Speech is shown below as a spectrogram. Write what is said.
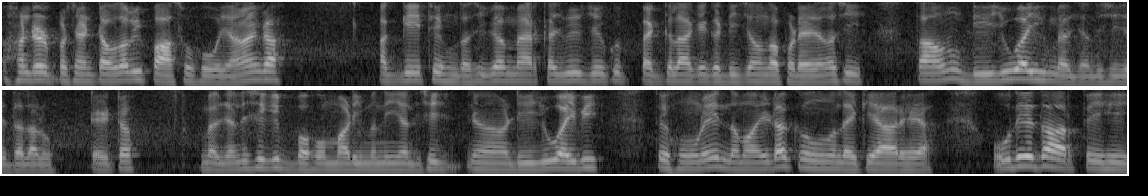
100% ਆ, ਉਹਦਾ ਵੀ ਪਾਸ ਹੋ ਜਾਣਾਗਾ। ਅੱਗੇ ਇੱਥੇ ਹੁੰਦਾ ਸੀਗਾ, ਅਮਰੀਕਾ 'ਚ ਵੀ ਜੇ ਕੋਈ ਪੈਗ ਲਾ ਕੇ ਗੱਡੀ ਚਲਾਉਂਦਾ, ਫੜਿਆ ਜਾਂਦਾ ਸੀ, ਤਾਂ ਉਹਨੂੰ ਡੀਯੂਆਈ ਮਿਲ ਜਾਂਦੀ ਸੀ, ਜਿੱਦਾਂ ਲਾ ਲਓ, ਟਿਕਟ ਮਿਲ ਜਾਂਦੀ ਸੀ ਕਿ ਬਹੁਤ ਮਾੜੀ ਮੰਨੀ ਜਾਂਦੀ ਸੀ ਡੀਯੂਆਈ ਵੀ। ਤੇ ਹੁਣ ਇਹ ਨਵਾਂ ਜਿਹੜਾ ਕਾਨੂੰਨ ਲੈ ਕੇ ਆ ਰਿਹਾ, ਉਹਦੇ ਆਧਾਰ ਤੇ ਇਹ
